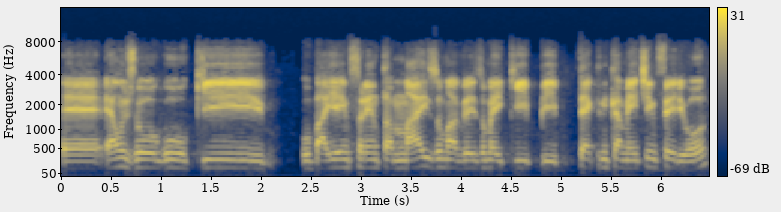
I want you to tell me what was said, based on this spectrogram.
é, é um jogo que o Bahia enfrenta mais uma vez uma equipe tecnicamente inferior.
